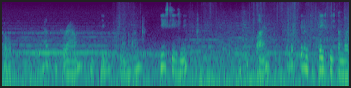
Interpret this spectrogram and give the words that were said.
So, look around and see what's going on. He sees me. Fine. Let's get him to chase me somewhere.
